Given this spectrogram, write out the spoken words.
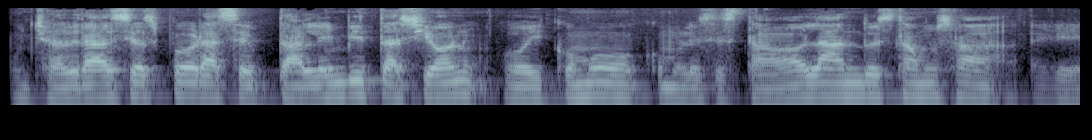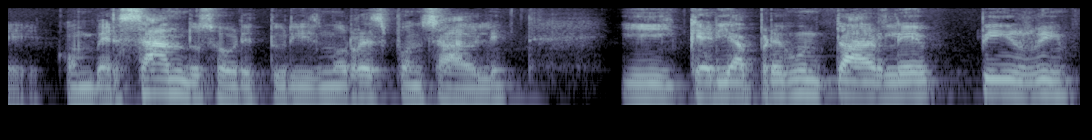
Muchas gracias por aceptar la invitación. Hoy, como, como les estaba hablando, estamos a, eh, conversando sobre turismo responsable y quería preguntarle, Pirri,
